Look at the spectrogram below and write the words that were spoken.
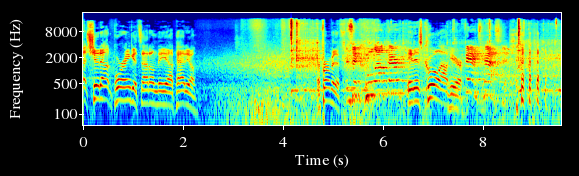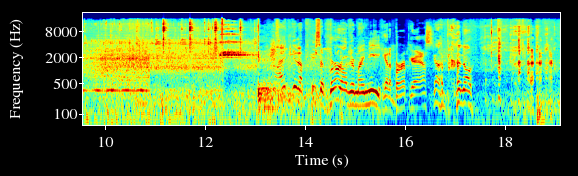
that shit out and pour ingots out on the uh, patio. Affirmative. Is it cool out there? It is cool out here. Fantastic. I had to get a piece of burr under my knee. You gotta burr up your ass. Got a, no.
